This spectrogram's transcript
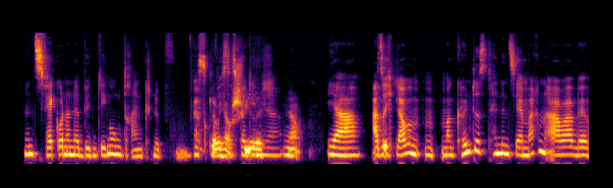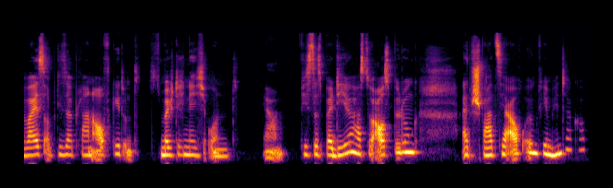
einen Zweck oder eine Bedingung dran knüpfen. Das glaube ich, auch schwierig. Ja. ja, also ich glaube, man könnte es tendenziell machen, aber wer weiß, ob dieser Plan aufgeht und das möchte ich nicht. Und ja, wie ist das bei dir? Hast du Ausbildung als Spazier auch irgendwie im Hinterkopf?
